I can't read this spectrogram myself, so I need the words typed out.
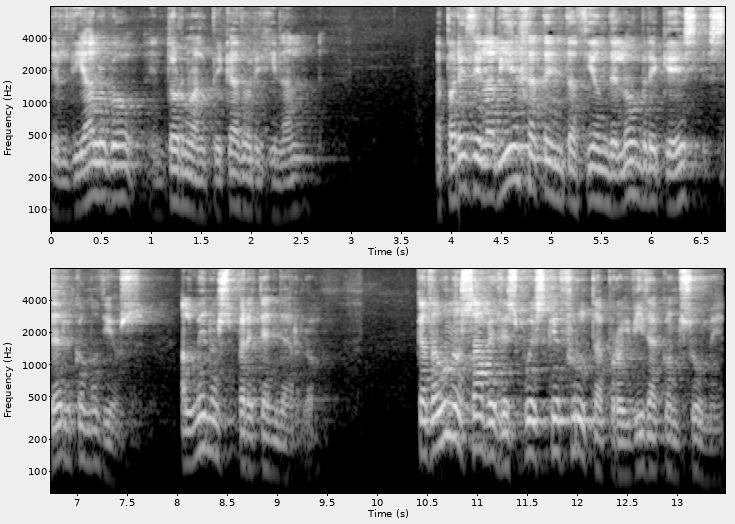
del diálogo en torno al pecado original, aparece la vieja tentación del hombre que es ser como Dios, al menos pretenderlo. Cada uno sabe después qué fruta prohibida consume,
